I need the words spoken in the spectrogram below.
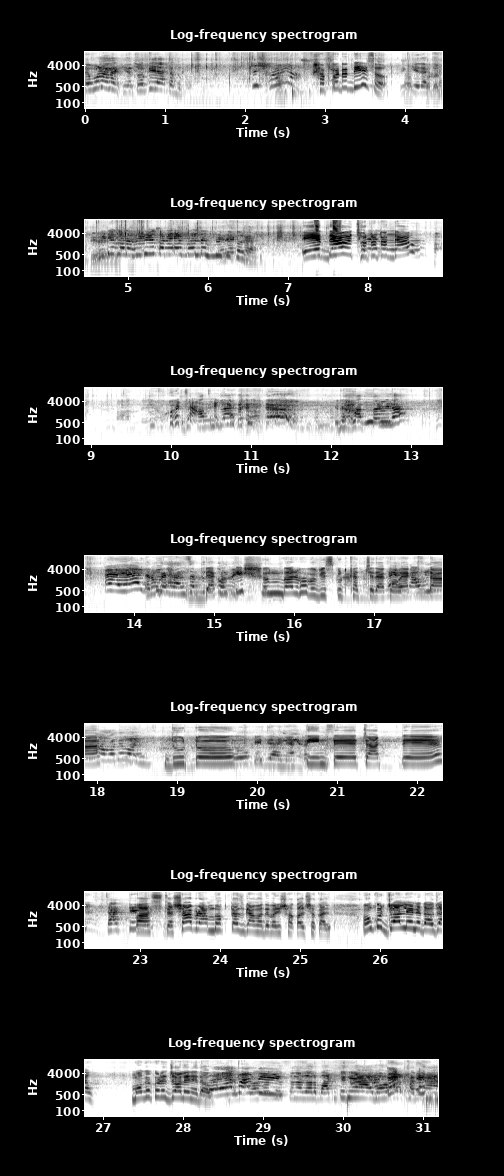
দেবো না নাকি? তোকে একা দেবো। সব কটা দিয়েছ। এ দাও ছোটটা দাও। হাত মিলা। এটা হাতটা মিলা। এই এই এরকম করে হ্যান্ডসাপ দেখো কি সুন্দর ভাবে বিস্কুট খাচ্ছে দেখো একটা দুটো তিনটে চারটে চারটে। পাঁচটা সব রাম ভক্ত আজকে আমাদের বাড়ি সকাল সকাল। অঙ্কুর জল এনে দাও যাও। মগে করে জল এনে দাও। বাটিতে নিয়ে আয় খাবে না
